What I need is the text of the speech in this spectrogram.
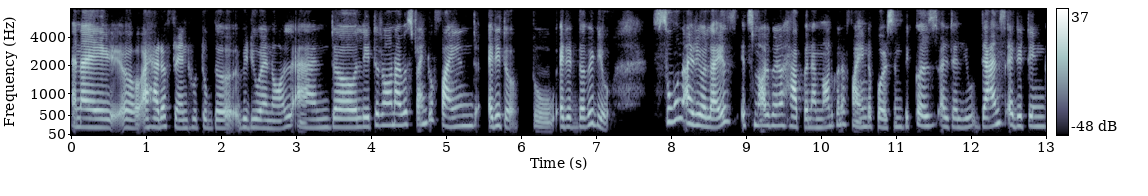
and i uh, i had a friend who took the video and all. And uh, later on i was trying to find editor to edit the video. Soon i realized it's not going to happen. I'm not going to find a person because i'll tell you dance editing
